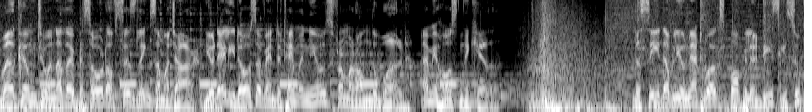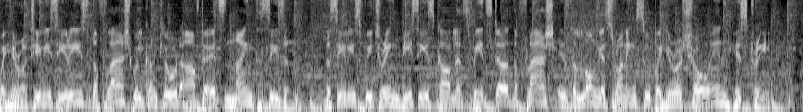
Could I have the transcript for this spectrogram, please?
Welcome to another episode of Sizzling Samachar, your daily dose of entertainment news from around the world. I'm your host, Nikhil. The CW Network's popular DC superhero TV series, The Flash, will conclude after its ninth season. The series featuring DC's Scarlet Speedster, The Flash, is the longest running superhero show in history.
